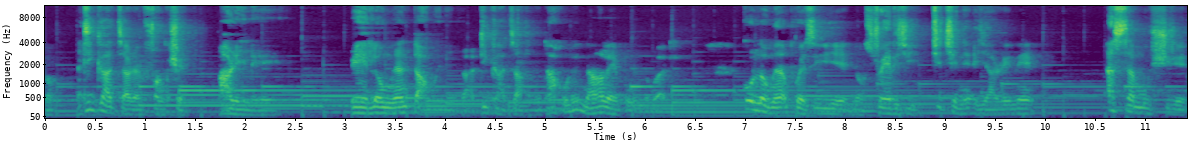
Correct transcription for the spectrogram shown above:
နော်အဓိကကြတဲ့ function အားတွေလေဘယ်လုပ်ငန်းတာဝန်တွေကအဓိကကြတယ်ဒါကိုလည်းနားလည်ဖို့လိုပါတယ်ကိုလုပ်ငန်းအဖွဲ့အစည်းရဲ့နော် strategy ချစ်ချင်တဲ့အရာတွေနဲ့အဆက်မှုရှိတဲ့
